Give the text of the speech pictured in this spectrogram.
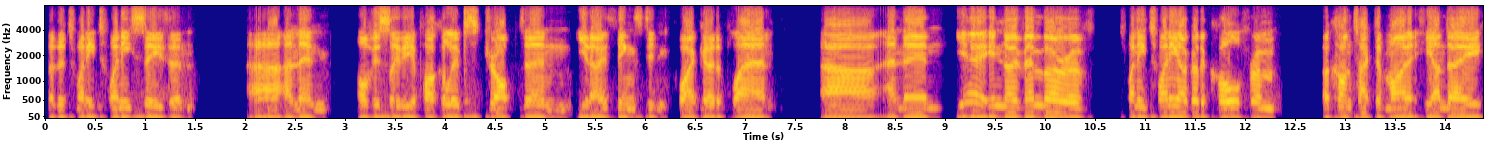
for the 2020 season, uh, and then obviously the apocalypse dropped, and you know things didn't quite go to plan. Uh, and then, yeah, in November of 2020, I got a call from a contact of mine at Hyundai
